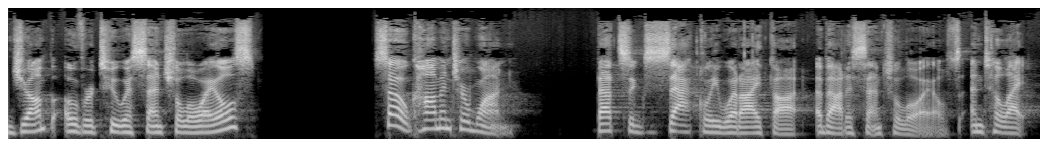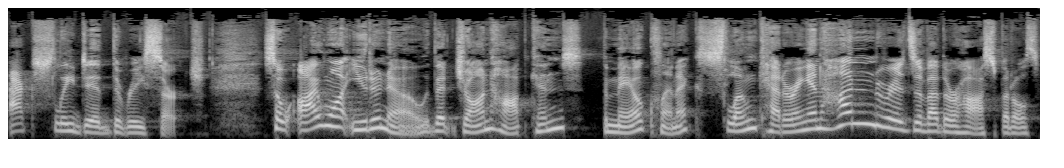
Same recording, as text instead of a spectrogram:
jump over to essential oils. So commenter one, that's exactly what I thought about essential oils until I actually did the research. So I want you to know that John Hopkins, the Mayo Clinic, Sloan Kettering, and hundreds of other hospitals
